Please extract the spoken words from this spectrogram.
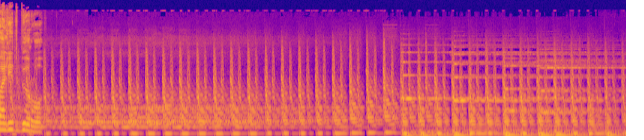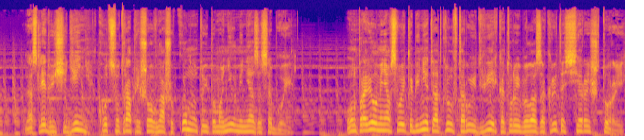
Политбюро На следующий день кот с утра пришел в нашу комнату и поманил меня за собой. Он провел меня в свой кабинет и открыл вторую дверь, которая была закрыта серой шторой.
